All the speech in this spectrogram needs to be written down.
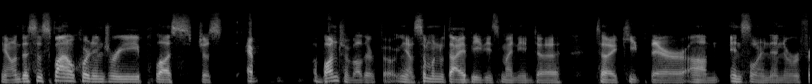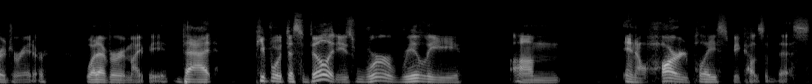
you know, this is spinal cord injury plus just a bunch of other folks. You know, someone with diabetes might need to to keep their um, insulin in a refrigerator, whatever it might be. That people with disabilities were really um, in a hard place because of this.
